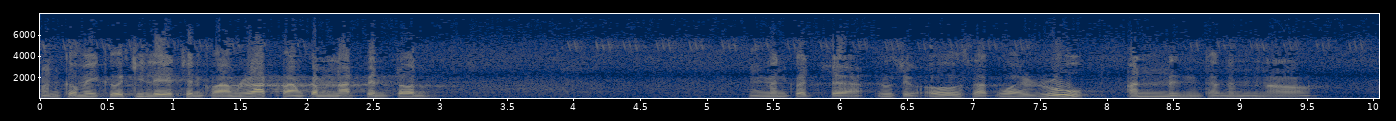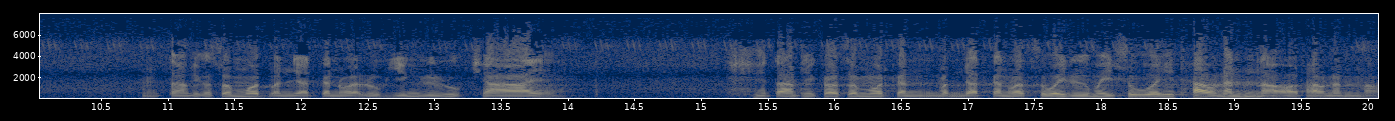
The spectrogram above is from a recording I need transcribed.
มันก็ไม่เกิดกิเลสเช่นความรักความกำหนัดเป็นต้น มันก็จะรู้สึก โอ้ สักว่ารูปอันหนึ่งเท่านั้นหนอ ตามที่เขาสมมติบัญญัติกันว่ารูปหญิงหรือรูปชาย ตามที่เขาสมมติกันบัญญัติกันว่าสวยหรือไม่สวย เท่านั้นหนอ เท่านั้นหนอ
